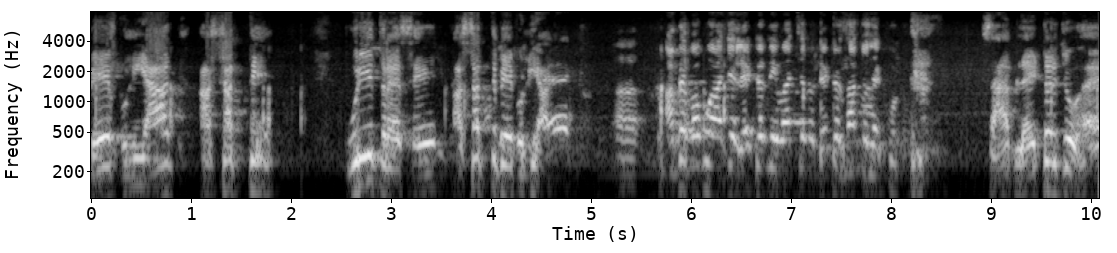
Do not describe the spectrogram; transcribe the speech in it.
बेबुनियाद असत्य पूरी तरह से असत्य बेबुनियाद અ, આપણે બાબુ આજે લેટર ની વાત છે તો લેટર સાચો છે કે ખોટો साहब लेटर जो है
